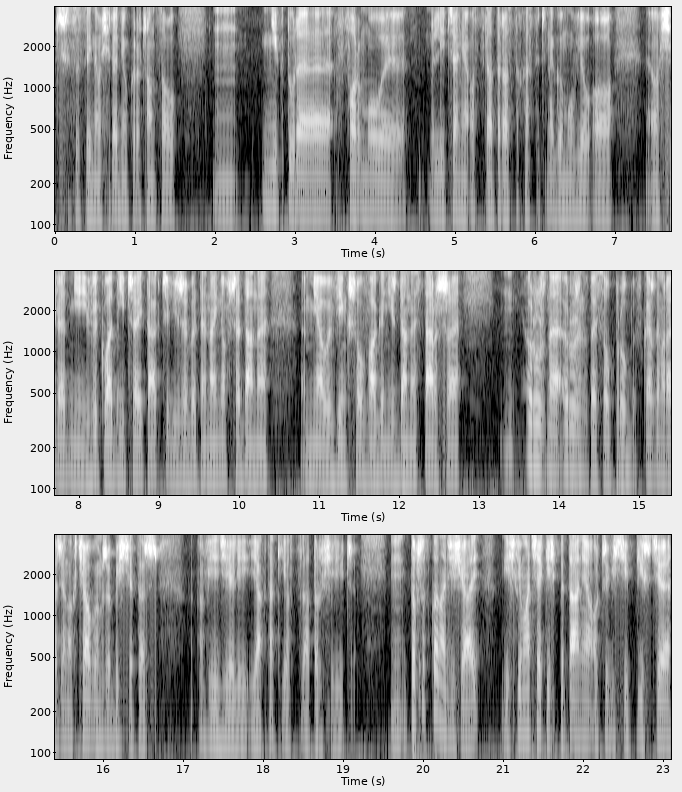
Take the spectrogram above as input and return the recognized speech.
trzysesyjną średnią kroczącą. Niektóre formuły liczenia oscylatora stochastycznego mówią o, o średniej wykładniczej, tak, czyli żeby te najnowsze dane miały większą wagę niż dane starsze. Różne, różne tutaj są próby. W każdym razie no, chciałbym, żebyście też wiedzieli, jak taki oscylator się liczy. To wszystko na dzisiaj. Jeśli macie jakieś pytania, oczywiście piszcie.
